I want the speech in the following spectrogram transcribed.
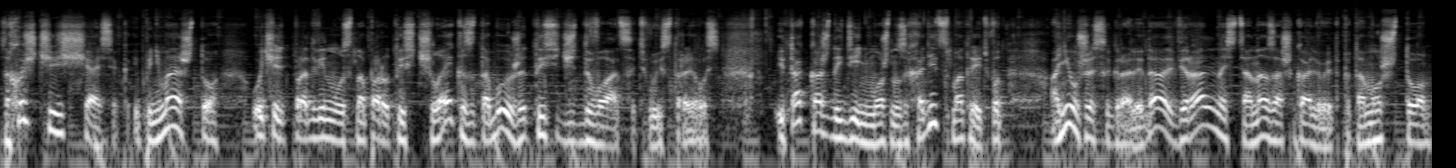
Заходишь через часик и понимаешь, что очередь продвинулась на пару тысяч человек, а за тобой уже тысяч двадцать выстроилось. И так каждый день можно заходить, смотреть. Вот они уже сыграли, да, виральность, она зашкаливает, потому что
